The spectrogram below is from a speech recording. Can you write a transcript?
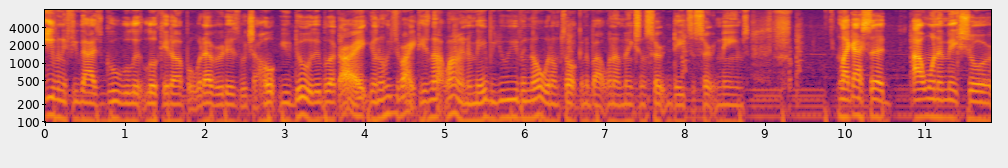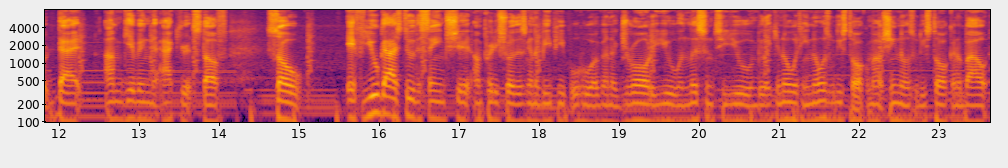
even if you guys Google it, look it up, or whatever it is, which I hope you do, they'll be like, all right, you know, he's right. He's not lying. And maybe you even know what I'm talking about when I mention certain dates or certain names. Like I said, I want to make sure that I'm giving the accurate stuff. So if you guys do the same shit, I'm pretty sure there's gonna be people who are gonna draw to you and listen to you and be like, you know what, he knows what he's talking about, she knows what he's talking about.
